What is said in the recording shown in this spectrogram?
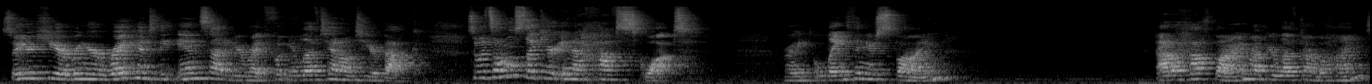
So you're here, bring your right hand to the inside of your right foot and your left hand onto your back. So it's almost like you're in a half squat, right? Lengthen your spine. Add a half bind, wrap your left arm behind.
